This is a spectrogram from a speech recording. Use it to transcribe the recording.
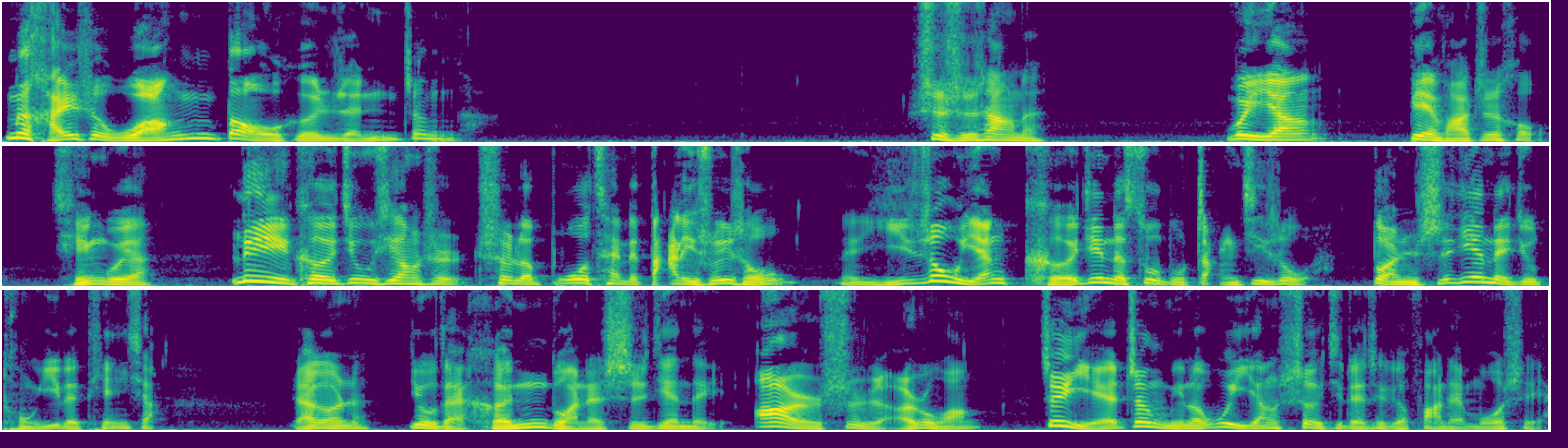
那还是王道和仁政啊。事实上呢，未央变法之后，秦国呀，立刻就像是吃了菠菜的大力水手，那以肉眼可见的速度长肌肉啊，短时间内就统一了天下。然而呢，又在很短的时间内二世而亡，这也证明了未央设计的这个发展模式呀，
